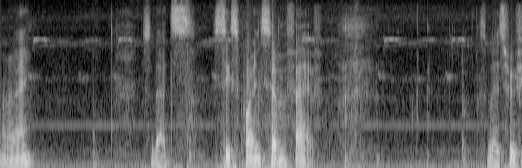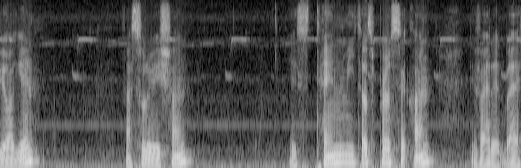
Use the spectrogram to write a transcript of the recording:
alright so that's 6.75 so let's review again. Acceleration is 10 meters per second divided by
